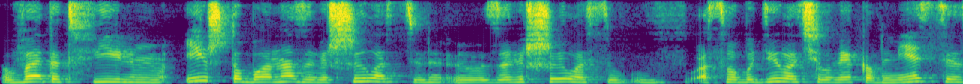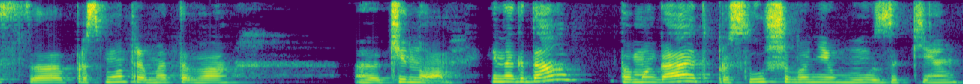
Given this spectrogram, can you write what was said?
в этот фильм, и чтобы она завершилась, э, завершилась, освободила человека вместе с просмотром этого э, кино. Иногда помогает прослушивание музыки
